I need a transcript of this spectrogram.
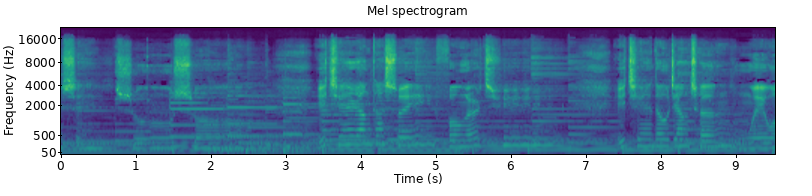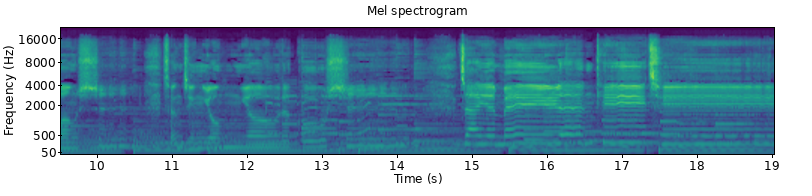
谁诉说。一切让它随风而去，一切都将成为往事，曾经拥有的故事。再也没人提起。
